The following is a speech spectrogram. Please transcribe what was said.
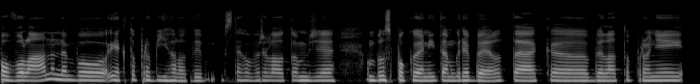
povolán, nebo jak to probíhalo? Vy jste hovořila o tom, že on byl spokojený tam, kde byl, tak eh, byla to pro něj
